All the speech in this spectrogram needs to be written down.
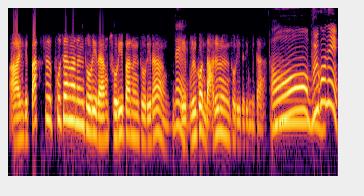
아, 이제 박스 포장하는 소리랑 조립하는 소리랑 네. 예, 물건 나르는 소리들입니다. 어, 물건이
